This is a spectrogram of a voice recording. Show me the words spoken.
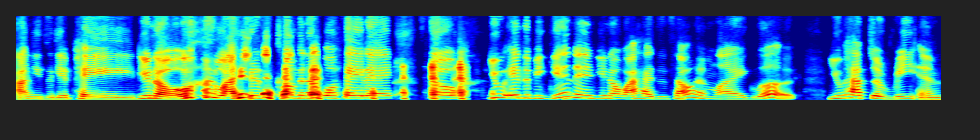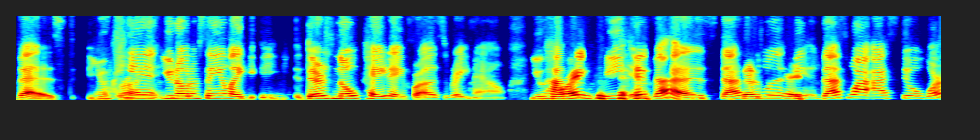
I need to get paid, you know, like it's coming up on payday. So you in the beginning, you know, I had to tell him like, look, you have to reinvest. You That's can't, right. you know what I'm saying? Like there's no payday for us right now. You have right. to reinvest. That's, that's what right. that's why I still work.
